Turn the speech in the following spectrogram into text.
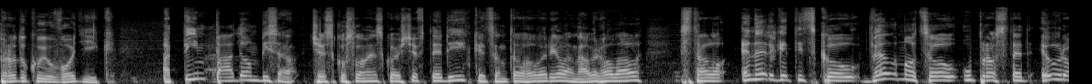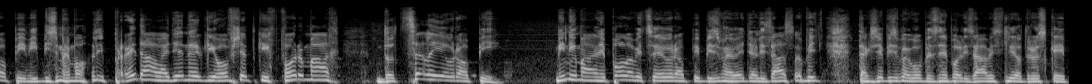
produkujú vodík. A tým pádom by sa Československo ešte vtedy, keď som to hovoril a navrhoval, stalo energetickou veľmocou uprostred Európy. My by sme mohli predávať energiu vo všetkých formách do celej Európy. Minimálne polovicu Európy by sme vedeli zásobiť, takže by sme vôbec neboli závislí od ruskej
